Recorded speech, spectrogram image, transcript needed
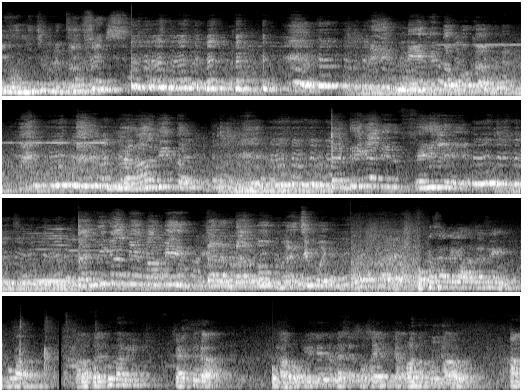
ఇవాళ నుంచి మన ఇద్దరం ఫ్రెండ్స్ చక్కగా ఉన్నారు ఏదైతే మెసేజ్ సొసైటీ చెప్పాలనుకుంటున్నారో తన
